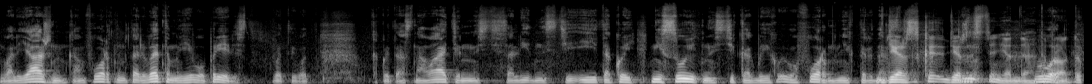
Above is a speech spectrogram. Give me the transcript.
вальяжным, комфортным. и. В этом и его прелесть. В этой вот какой-то основательности, солидности и такой несуетности, как бы его форм некоторые даже. Дерзко- дерзости нет, да. Вот. Так-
